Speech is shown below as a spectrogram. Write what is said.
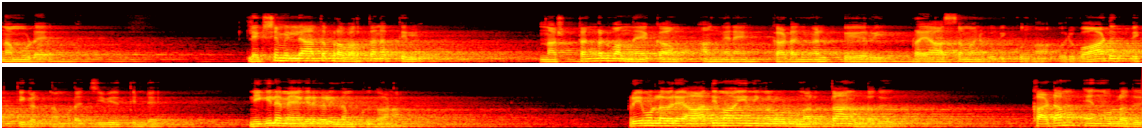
നമ്മുടെ ലക്ഷ്യമില്ലാത്ത പ്രവർത്തനത്തിൽ നഷ്ടങ്ങൾ വന്നേക്കാം. അങ്ങനെ കടങ്ങൾ പേറി പ്രയാസം അനുഭവിക്കുന്ന ഒരുപാട് വ്യക്തികൾ നമ്മുടെ ജീവിതത്തിന്റെ നിഖില മേഖലകളിൽ നമുക്ക് കാണാം. പ്രിയമുള്ളവരെ ആദ്യമായി നിങ്ങളോട് ഉണർത്താനുള്ളത് കടം എന്നുള്ളത്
